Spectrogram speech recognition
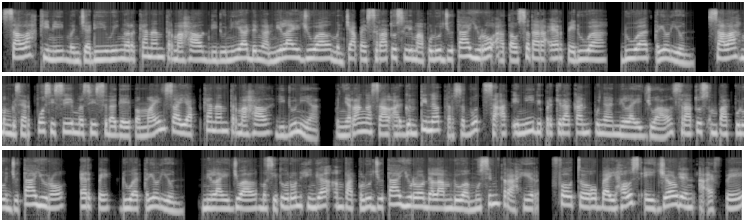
Salah kini menjadi winger kanan termahal di dunia dengan nilai jual mencapai 150 juta euro atau setara Rp2, 2 triliun. Salah menggeser posisi Messi sebagai pemain sayap kanan termahal di dunia. Penyerang asal Argentina tersebut saat ini diperkirakan punya nilai jual 140 juta euro, Rp 2 triliun. Nilai jual Messi turun hingga 40 juta euro dalam dua musim terakhir. Foto by House A. Jordan AFP,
